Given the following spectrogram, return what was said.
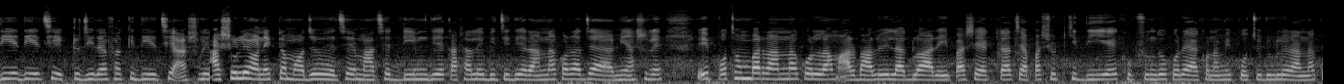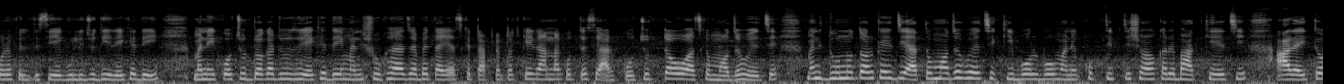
দিয়ে দিয়েছি, একটু জিরা ফাঁকি দিয়েছি। আসলে আসলে অনেকটা মজা হয়েছে মাছের ডিম দিয়ে, কাঁঠালে বিচি দিয়ে রান্না করা যায়। আমি আসলে এই প্রথমবার রান্না করলাম আর ভালোই লাগল। আর এই পাশে একটা চাপা শুটকি দিয়ে খুব সুন্দর করে এখন আমি কচুরিগুলো রান্না করে ফেলতেছি। এগুলি যদি রেখে দিই মানে কচুর ডগা যদি রেখে দিই মানে শুকায়া যাবে, তাই আজকে টাটকা টাটকাই রান্না করতেছি। আর কচুরটাও আজকে মজা হয়েছে। মানে দুনো তরকারি যে এত মজা হয়েছে, কি বলব মানে খুব তৃপ্তি সহকারে ভাত খেয়েছি। আর এই তো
